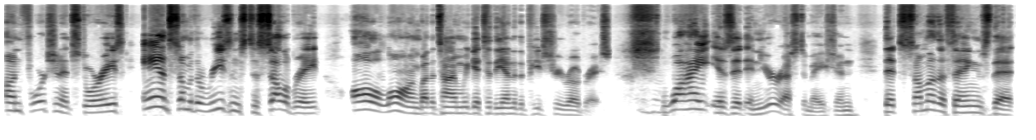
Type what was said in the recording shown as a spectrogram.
unfortunate stories and some of the reasons to celebrate all along by the time we get to the end of the Peachtree Road Race. Mm-hmm. Why is it, in your estimation, that some of the things that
